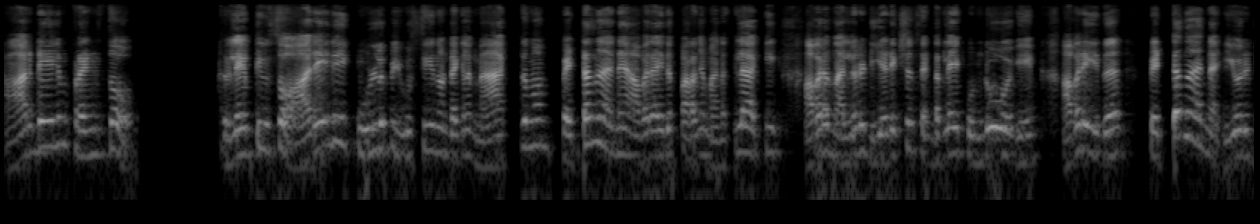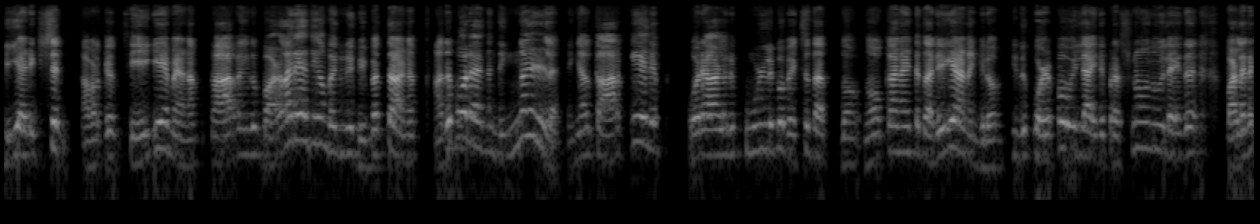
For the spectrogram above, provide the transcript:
ആരുടെയും ഫ്രണ്ട്സോ റിലേറ്റീവ്സോ ആരെയും ഈ കൂടുതൽ യൂസ് ചെയ്യുന്നുണ്ടെങ്കിൽ മാക്സിമം പെട്ടെന്ന് തന്നെ അവരെ ഇത് പറഞ്ഞ് മനസ്സിലാക്കി അവരെ നല്ലൊരു ഡി അഡിക്ഷൻ സെന്ററിലേക്ക് കൊണ്ടുപോവുകയും അവരെ ഇത് പെട്ടെന്ന് തന്നെ ഈ ഒരു ഡി അഡിക്ഷൻ അവർക്ക് ചെയ്യുകയും വേണം. കാരണം ഇത് വളരെയധികം വലിയൊരു വിപത്താണ്. അതുപോലെ തന്നെ നിങ്ങളിൽ നിങ്ങൾക്ക് ആർക്കെങ്കിലും ഒരാൾ ഒരു കൂളിലിപ്പ് വെച്ച് നോക്കാനായിട്ട് തരികയാണെങ്കിലോ ഇത് കുഴപ്പമില്ല ഇത് പ്രശ്നമൊന്നുമില്ല ഇത് വളരെ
